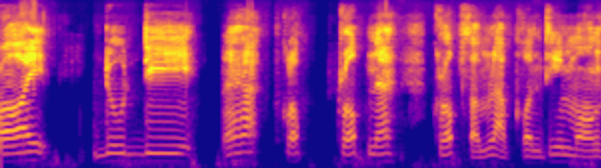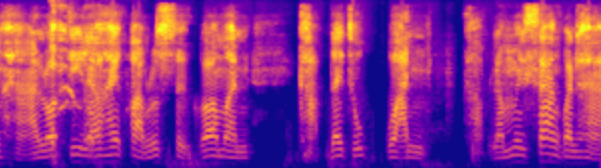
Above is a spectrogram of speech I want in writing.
ร้อย ดูดีนะฮะครบครบนะ ครบสำหรับคนที่มองหารถที่แล้วให้ความรู้สึกว่ามันขับได้ทุกวันขับแล้วไม่สร้างปัญหา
